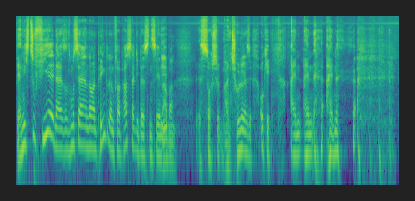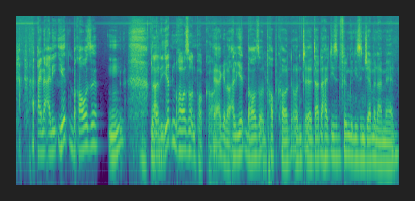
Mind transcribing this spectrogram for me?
Ja, nicht zu viel, na, sonst muss ja andauernd pinkeln und verpasst halt die besten Szenen. Eben. Aber ist doch schon. Entschuldigung. Okay, ein, ein, eine. Eine Alliiertenbrause. Mhm. Eine Alliiertenbrause und Popcorn. Ja, genau. Alliiertenbrause und Popcorn. Und äh, dann halt diesen Film genießen, Gemini Man.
